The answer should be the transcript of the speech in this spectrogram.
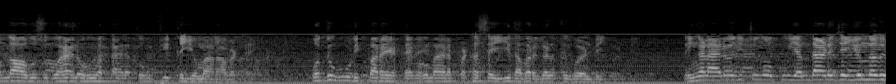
അള്ളാഹു സുബാനുഹുവത്താല തൗഫീഖ് ചെയ്യുമാറാവട്ടെ. ഒതുകൂടി പറയട്ടെ ബഹുമാനപ്പെട്ട സയ്യിദ് അവർക്ക് വേണ്ടി. നിങ്ങൾ ആലോചിച്ചു നോക്കൂ എന്താണ് ചെയ്യുന്നത്?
